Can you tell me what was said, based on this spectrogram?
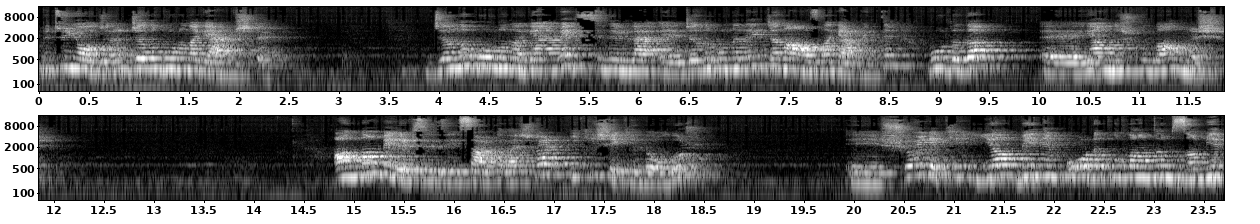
bütün yolcuların canı burnuna gelmişti. Canı burnuna gelmek sinirler, e, canı burnuna değil canı ağzına gelmektir. Burada da e, yanlış kullanmış. Anlam belirsizliği ise arkadaşlar iki şekilde olur. Ee, şöyle ki ya benim orada kullandığım zamir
